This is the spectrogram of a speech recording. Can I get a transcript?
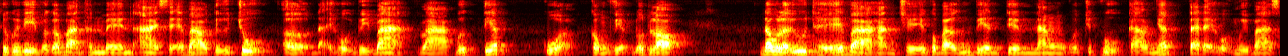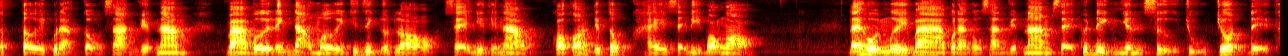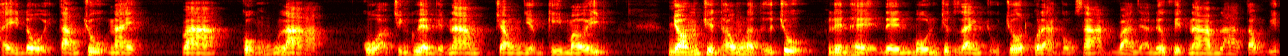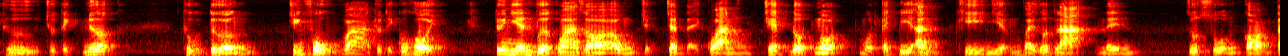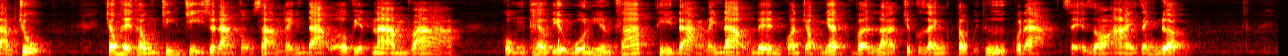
Thưa quý vị và các bạn thân mến, ai sẽ vào tứ trụ ở Đại hội 13 và bước tiếp của công việc đốt lò? Đâu là ưu thế và hạn chế của ba ứng viên tiềm năng của chức vụ cao nhất tại Đại hội 13 sắp tới của Đảng Cộng sản Việt Nam và với lãnh đạo mới chiến dịch đốt lò sẽ như thế nào? Có còn tiếp tục hay sẽ bị bỏ ngỏ? Đại hội 13 của Đảng Cộng sản Việt Nam sẽ quyết định nhân sự chủ chốt để thay đổi tam trụ này và cũng là của chính quyền Việt Nam trong nhiệm kỳ mới. Nhóm truyền thống là tứ trụ liên hệ đến bốn chức danh chủ chốt của Đảng Cộng sản và nhà nước Việt Nam là Tổng Bí thư, Chủ tịch nước, Thủ tướng, Chính phủ và Chủ tịch Quốc hội. Tuy nhiên vừa qua do ông Trần Đại Quang chết đột ngột một cách bí ẩn khi nhiễm virus lạ nên rút xuống còn tam trụ. Trong hệ thống chính trị do Đảng Cộng sản lãnh đạo ở Việt Nam và cũng theo điều 4 hiến pháp thì đảng lãnh đạo nên quan trọng nhất vẫn là chức danh tổng bí thư của đảng sẽ do ai giành được.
